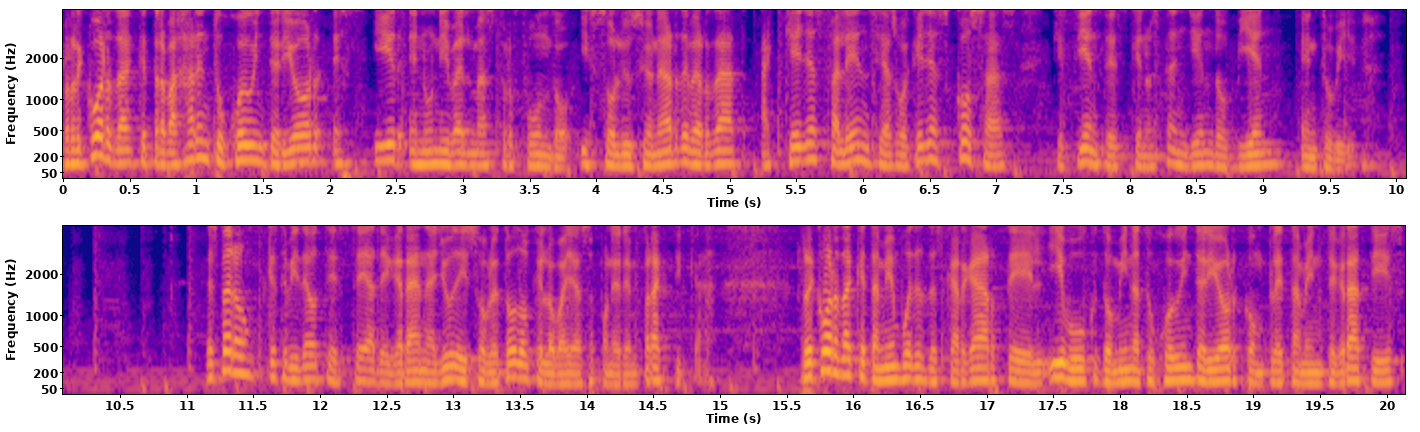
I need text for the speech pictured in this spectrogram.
Recuerda que trabajar en tu juego interior es ir en un nivel más profundo y solucionar de verdad aquellas falencias o aquellas cosas que sientes que no están yendo bien en tu vida. Espero que este video te sea de gran ayuda y sobre todo que lo vayas a poner en práctica. Recuerda que también puedes descargarte el ebook Domina tu juego interior completamente gratis,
